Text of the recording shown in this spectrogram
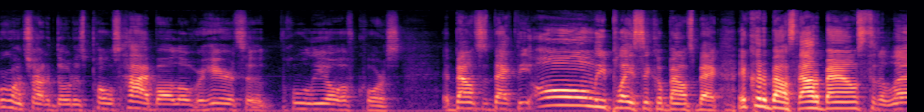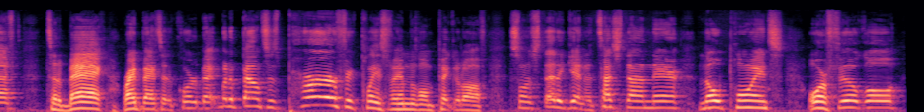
We're going to try to throw this post high ball over here to Julio, of course. It bounces back. The only place it could bounce back. It could have bounced out of bounds to the left, to the back, right back to the quarterback, but it bounces perfect place for him to go and pick it off. So instead of getting a touchdown there, no points or field goal,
